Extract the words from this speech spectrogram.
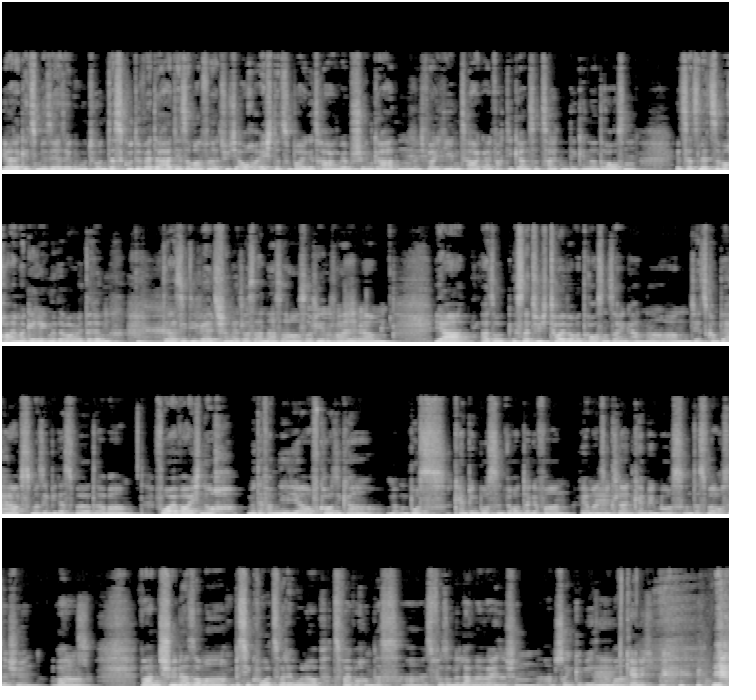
ja, da geht's mir sehr, sehr gut. Und das gute Wetter hat jetzt am Anfang natürlich auch echt dazu beigetragen. Wir haben einen schönen Garten. Ich war jeden Tag einfach die ganze Zeit mit den Kindern draußen. Jetzt hat's letzte Woche einmal geregnet, da waren wir drin. Da sieht die Welt schon etwas anders aus, auf jeden oh, Fall. Ähm, ja, also ist natürlich toll, wenn man draußen sein kann. Ne? Und jetzt kommt der Herbst, mal sehen, wie das wird. Aber vorher war ich noch mit der Familie auf Korsika. Mit dem Bus, Campingbus sind wir runtergefahren. Wir haben also einen mhm. kleinen Campingbus und das war auch sehr schön. War, nice. war ein schöner Sommer, ein bisschen kurz war der Urlaub, zwei Wochen. Das äh, ist für so eine lange Reise schon anstrengend gewesen. Mhm, Kenne ich. ja,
